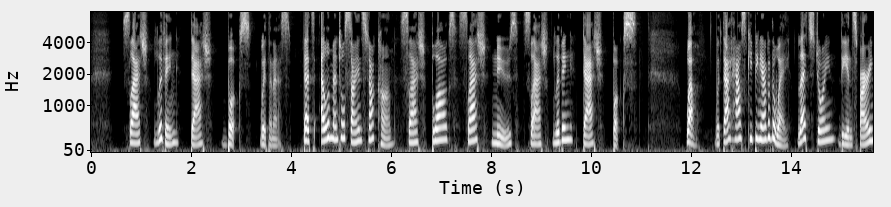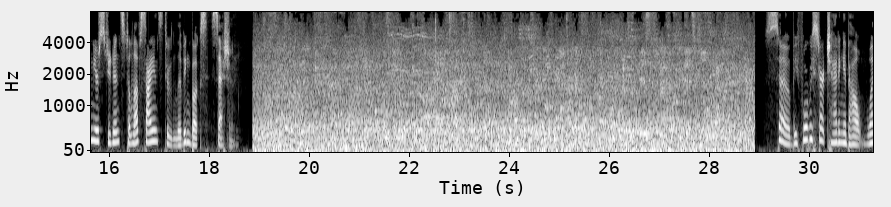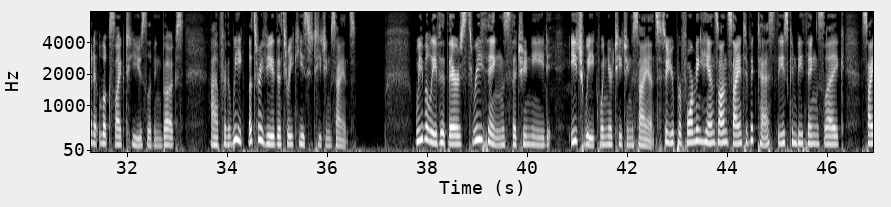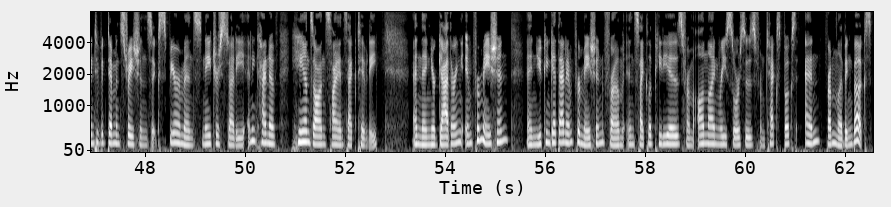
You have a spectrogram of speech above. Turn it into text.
slash living dash books with an S. That's elementalscience.com slash blogs slash news slash living dash books. Well, with that housekeeping out of the way, let's join the Inspiring Your Students to Love Science Through Living Books session. So, before we start chatting about what it looks like to use living books uh, for the week, let's review the three keys to teaching science. We believe that there's three things that you need each week when you're teaching science. So you're performing hands-on scientific tests. These can be things like scientific demonstrations, experiments, nature study, any kind of hands-on science activity. And then you're gathering information, and you can get that information from encyclopedias, from online resources, from textbooks, and from living books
